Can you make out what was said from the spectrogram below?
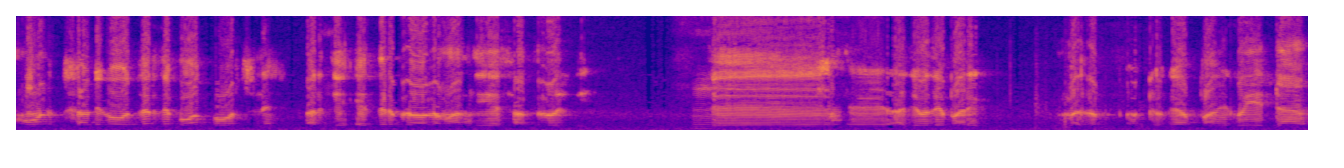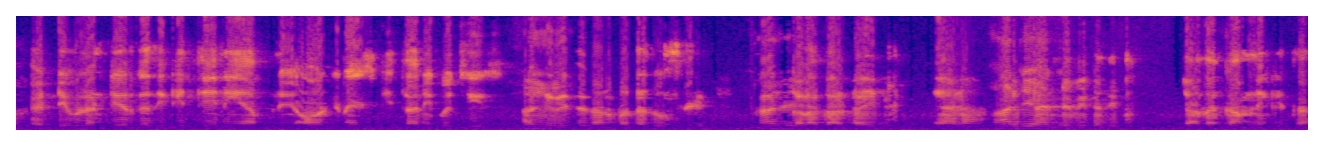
ਹੁਣ ਸਾਡੇ ਕੋਲ ਉਧਰ ਤੇ ਬਹੁਤ ਬੋਰਡਸ ਨੇ ਪਰ ਜੇ ਇੱਧਰ ਪ੍ਰੋਬਲਮ ਆਉਂਦੀ ਹੈ ਸਤਲੁਜ ਦੀ। ਤੇ ਅਜੇ ਉਹਦੇ ਬਾਰੇ ਮਤਲਬ ਕਿਉਂਕਿ ਆਪਾਂ ਵੀ ਕੋਈ ਏਡਾ ਐਡੀ ਵਲੰਟੀਅਰ ਕਦੀ ਕੀਤੀ ਨਹੀਂ ਆਪਣੇ ਆਰਗੇਨਾਈਜ਼ ਕੀਤਾ ਨਹੀਂ ਕੋਈ ਚੀਜ਼। ਅੱਜ ਵੀ ਤੇ ਤੁਹਾਨੂੰ ਪਤਾ ਦੂਸਰੀ ਹਾਂਜੀ। ਕਲਾਕਾਰ ਟਾਈਪ ਹੈ ਨਾ? ਹਾਂਜੀ, ਹਾਂਜੀ। ਵੀ ਕਦੀ ਜ਼ਿਆਦਾ ਕੰਮ ਨਹੀਂ ਕੀਤਾ।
